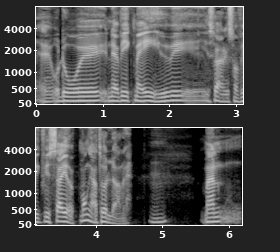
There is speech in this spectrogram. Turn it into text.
Eh, Och då eh, när vi gick med i EU i, Sverige så fick vi säga upp många tullare. Men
